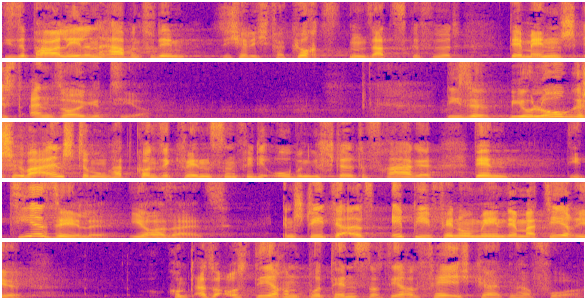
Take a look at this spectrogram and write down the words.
Diese Parallelen haben zu dem sicherlich verkürzten Satz geführt, der Mensch ist ein Säugetier. Diese biologische Übereinstimmung hat Konsequenzen für die oben gestellte Frage. Denn die Tierseele ihrerseits entsteht ja als Epiphänomen der Materie, kommt also aus deren Potenzen, aus deren Fähigkeiten hervor,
